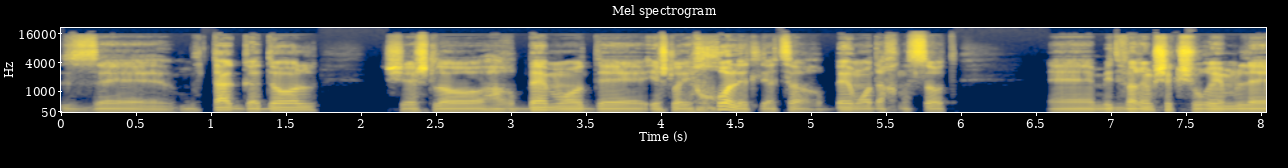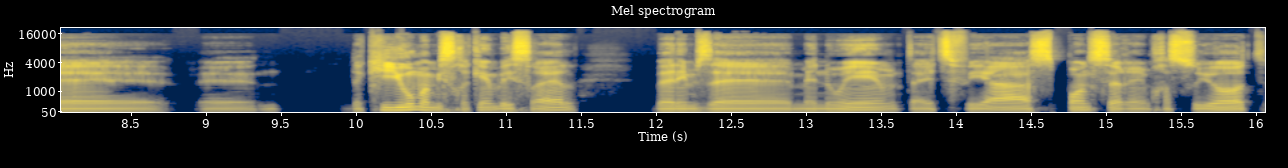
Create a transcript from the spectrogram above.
זה מותג גדול, שיש לו הרבה מאוד, יש לו יכולת לייצר הרבה מאוד הכנסות מדברים שקשורים ל, אה, לקיום המשחקים בישראל, בין אם זה מנויים, תאי צפייה, ספונסרים, חסויות,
